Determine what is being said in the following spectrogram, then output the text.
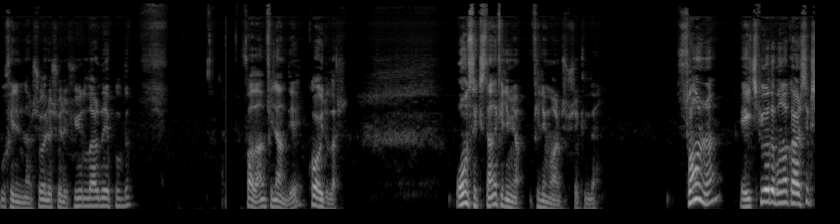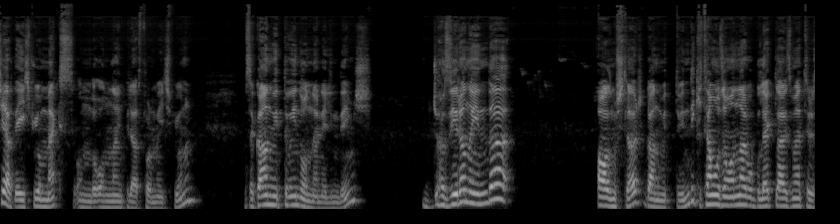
Bu filmler şöyle şöyle şu yıllarda yapıldı. Falan filan diye koydular. 18 tane film film varmış bu şekilde. Sonra HBO da buna karşılık şey yaptı. HBO Max, onun da online platformu HBO'nun. Mesela Gone with the Wind onların elindeymiş. Haziran ayında almışlar Gone with the Wind'i ki tam o zamanlar bu Black Lives Matter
